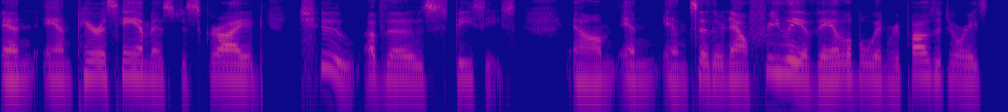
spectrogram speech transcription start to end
And, and Paris Ham has described two of those species. Um, and, and so they're now freely available in repositories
